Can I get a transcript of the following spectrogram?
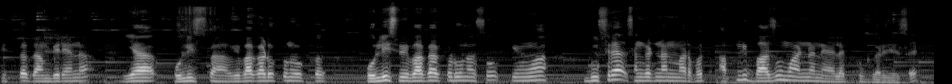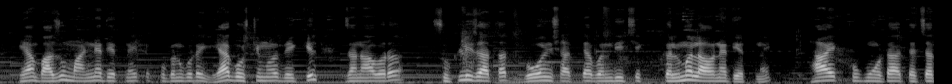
तितकं गांभीर्यानं या पोलीस विभागाकडून पोलीस विभागाकडून असो किंवा दुसऱ्या संघटनांमार्फत आपली बाजू मांडणं न्यायालयात खूप गरजेचं आहे. ह्या बाजू मांडण्यात येत नाही तर कुठून कुठे कुठं ह्या गोष्टीमुळे देखील जनावरं सुटली जातात गोवंश हत्याबंदीची कलमं लावण्यात येत नाही. हा एक खूप मोठा त्याच्यात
